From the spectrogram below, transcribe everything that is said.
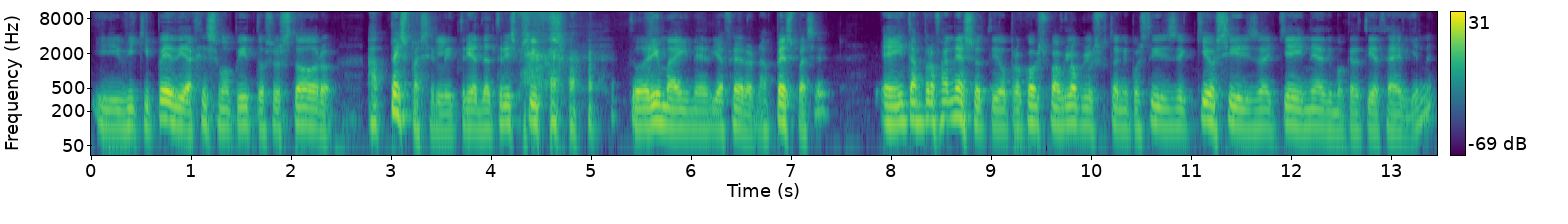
Η Wikipedia χρησιμοποιεί το σωστό όρο. Απέσπασε λέει 33 ψήφους. το ρήμα είναι ενδιαφέρον. Απέσπασε. Ε, ήταν προφανές ότι ο Προκόπης Παυλόπουλος που τον υποστήριζε και ο ΣΥΡΙΖΑ και η Νέα Δημοκρατία θα έβγαινε.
